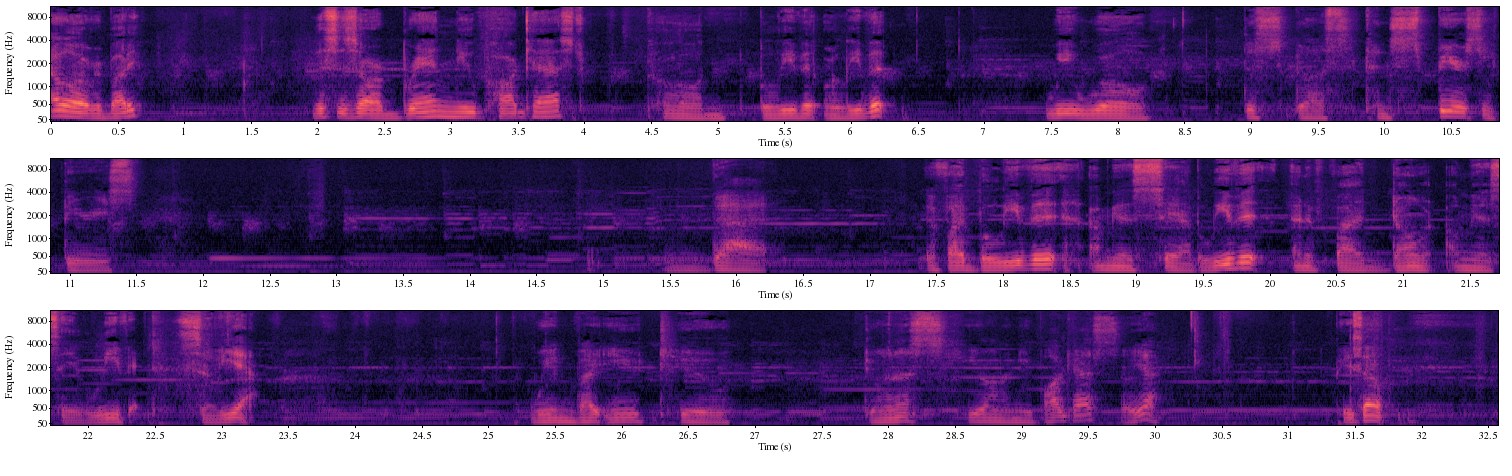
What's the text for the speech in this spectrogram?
Hello, everybody. This is our brand new podcast called Believe It or Leave It. We will discuss conspiracy theories that if I believe it, I'm going to say I believe it, and if I don't, I'm going to say leave it. So, yeah. We invite you to join us here on a new podcast. So, yeah. Peace out.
